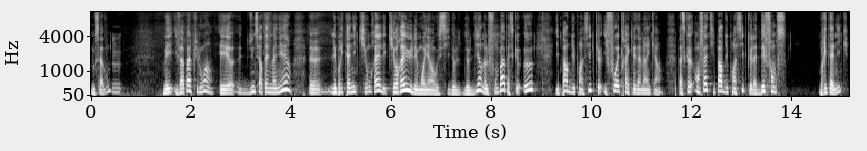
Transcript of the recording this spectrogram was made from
Nous savons. Mm. Mais il va pas plus loin. Et euh, d'une certaine manière, euh, les Britanniques qui auraient, eu les moyens aussi de, le dire ne le font pas parce que eux, ils partent du principe qu'il faut être avec les Américains. Parce qu'en en fait, ils partent du principe que la défense britannique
